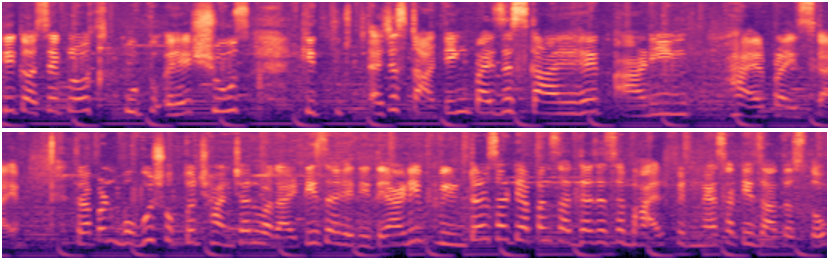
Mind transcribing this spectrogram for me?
की कसे क्लोथ्स कुठ हे शूज कि याचे स्टार्टिंग प्राइजेस काय आहेत आणि हायर प्राईस काय. तर आपण बघू शकतो छान छान व्हरायटीज आहेत इथे आणि विंटरसाठी आपण सध्या जसं बाहेर फिरण्यासाठी जात असतो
